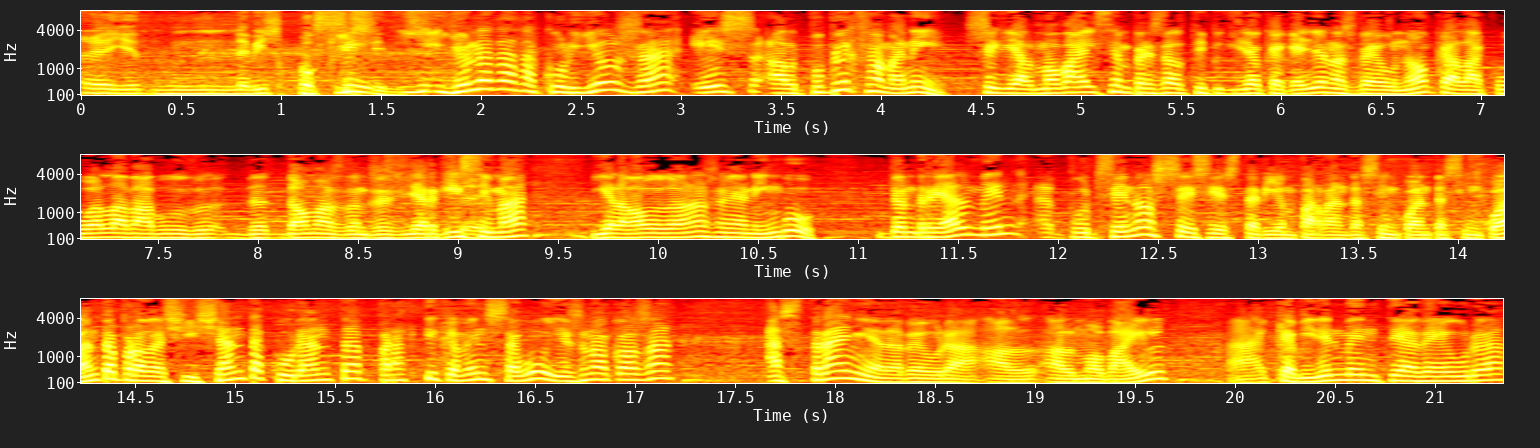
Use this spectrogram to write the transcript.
eh, n'he vist poquíssims. Sí, i, una dada curiosa és el públic femení. O sigui, el mobile sempre és el típic lloc aquell on es veu, no?, que la cua al lavabo d'homes doncs, és llarguíssima sí. i al lavabo de dones no hi ha ningú. Doncs realment, eh, potser no sé si estaríem parlant de 50-50, però de 60-40 pràcticament segur. I és una cosa estranya de veure el, el mobile, eh, que evidentment té a veure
